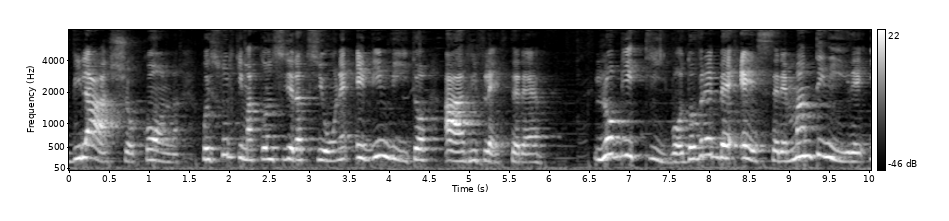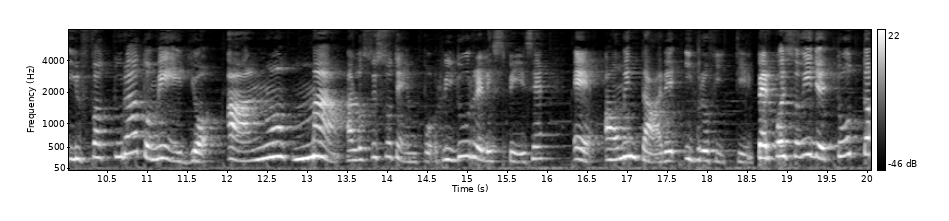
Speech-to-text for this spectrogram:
vi lascio con quest'ultima considerazione e vi invito a riflettere. L'obiettivo dovrebbe essere mantenere il fatturato medio annuo, ma allo stesso tempo ridurre le spese e aumentare i profitti. Per questo video è tutto,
